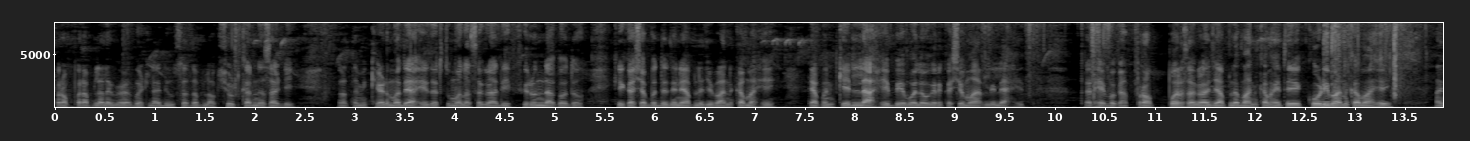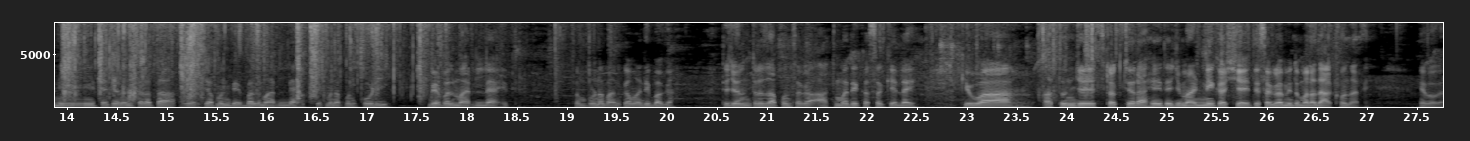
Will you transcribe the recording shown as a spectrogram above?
प्रॉपर आपल्याला वेळ भेटला दिवसाचा ब्लॉग शूट करण्यासाठी. तर आता मी खेडमध्ये आहे तर तुम्हाला सगळं आधी फिरून दाखवतो की कशा पद्धतीने आपलं जे बांधकाम आहे ते आपण केलेलं आहे. बेबल वगैरे कसे मारलेले आहेत. तर हे बघा प्रॉपर सगळं जे आपलं बांधकाम आहे ते कोडी बांधकाम आहे. आणि त्याच्यानंतर आता वरचे आपण बेबल मारलेले आहेत ते पण आपण कोडी बेबल मारलेले आहेत. संपूर्ण बांधकाम आधी बघा. त्याच्यानंतरच आपण सगळं आतमध्ये कसं केलं आहे किंवा आतून जे स्ट्रक्चर आहे त्याची मांडणी कशी आहे ते सगळं मी तुम्हाला दाखवणार आहे. हे बघा.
